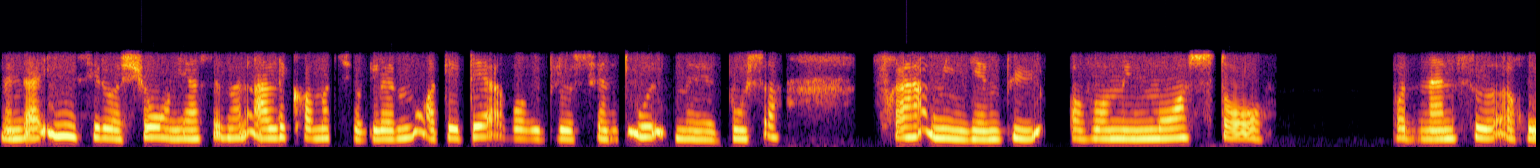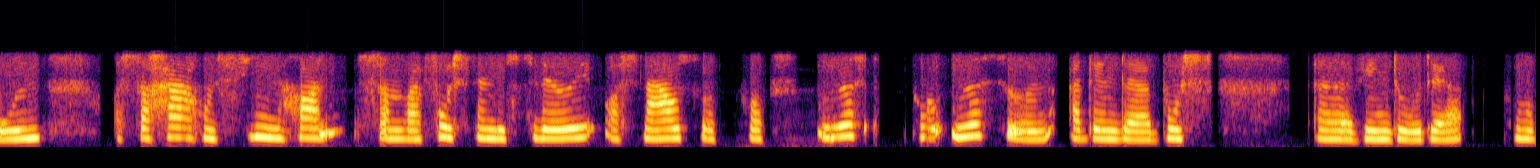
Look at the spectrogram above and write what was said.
Men der er en situation, jeg simpelthen aldrig kommer til at glemme, og det er der, hvor vi blev sendt ud med busser fra min hjemby, og hvor min mor står på den anden side af ruden, og så har hun sin hånd, som var fuldstændig svedig og snavset på, yders, på ydersiden af den der bus øh, vindue der på,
